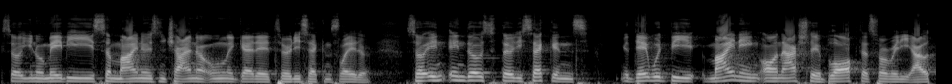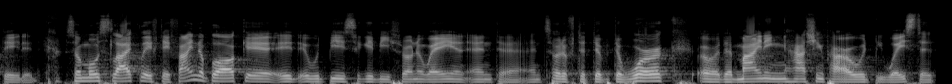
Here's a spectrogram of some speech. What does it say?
So you know maybe some miners in China only get it thirty seconds later. So in in those thirty seconds they would be mining on actually a block that's already outdated. So most likely, if they find a block, it, it, would basically be thrown away, and and, uh, and sort of the, the, the work or the mining hashing power would be wasted.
